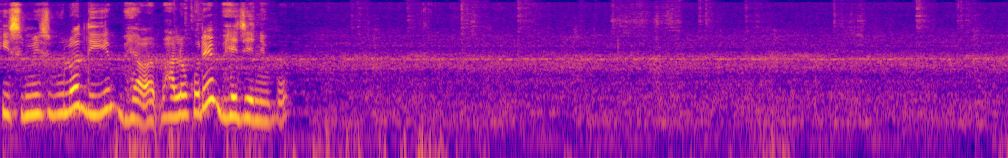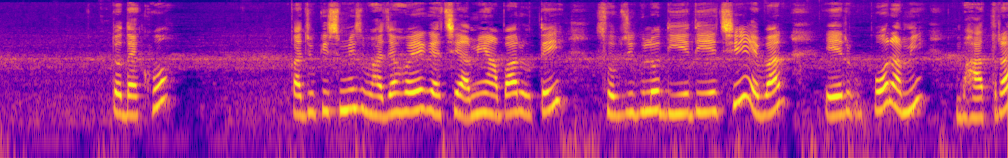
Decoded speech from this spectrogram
কিশমিশগুলো দিয়ে ভালো করে ভেজে নেব। তো দেখো, কাজু কিশমিশ ভাজা হয়ে গেছে। আমি আবার ওতেই সবজিগুলো দিয়ে দিয়েছি। এবার এর উপর আমি ভাতটা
